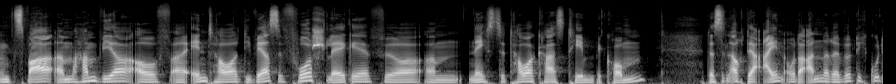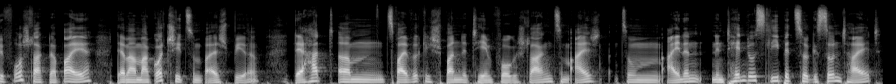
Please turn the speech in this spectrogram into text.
Und zwar ähm, haben wir auf äh, N-Tower diverse Vorschläge für ähm, nächste Towercast-Themen bekommen. Da sind auch der ein oder andere wirklich gute Vorschlag dabei. Der Mamagotchi zum Beispiel, der hat ähm, zwei wirklich spannende Themen vorgeschlagen. Zum, zum einen Nintendos Liebe zur Gesundheit,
